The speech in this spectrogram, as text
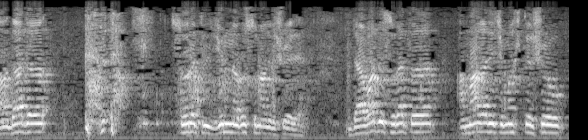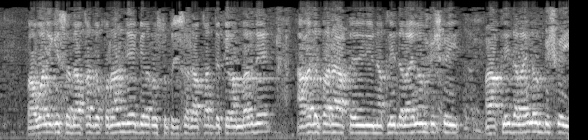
او دا دا سورت الجن رسو نازل شوی ده دعوه دا سورت اماغه دی چې مخکې شو په اول کې صداقت د قران دی بیا وروسته په صداقت د پیغمبر دی هغه د پر عقلي نقلي دلایل هم پیش کړي عقلي دلایل هم پیش کړي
